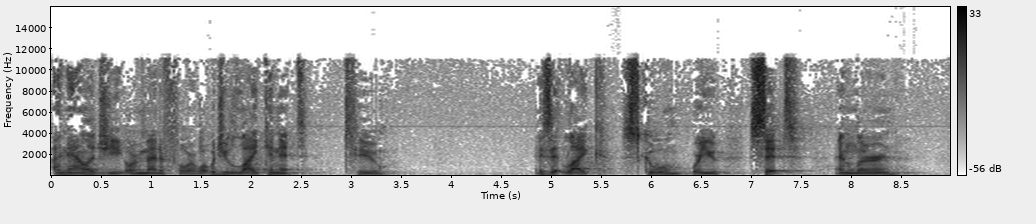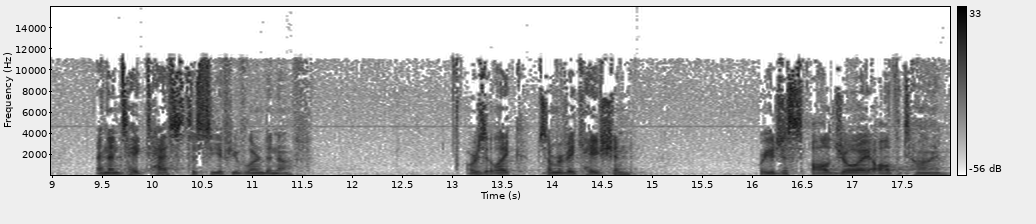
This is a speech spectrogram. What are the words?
analogy or metaphor? What would you liken it to? Is it like school where you sit and learn and then take tests to see if you've learned enough? Or is it like summer vacation where you're just all joy all the time?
